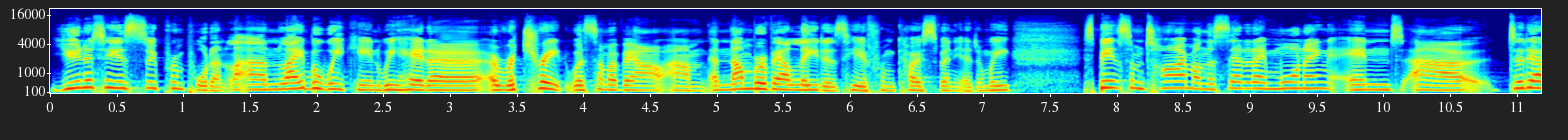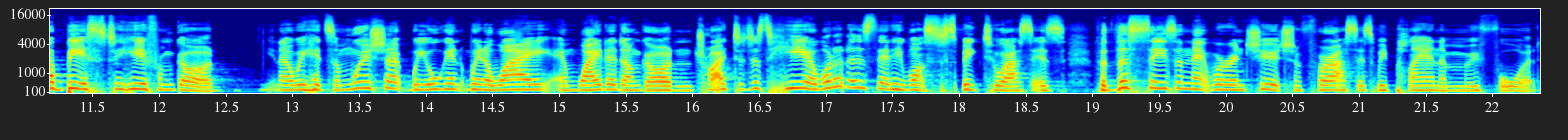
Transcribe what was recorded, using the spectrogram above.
Unity is super important. On Labour weekend, we had a, a retreat with some of our, um, a number of our leaders here from Coast Vineyard, and we spent some time on the Saturday morning and uh, did our best to hear from God. You know, we had some worship, we all went, away and waited on God and tried to just hear what it is that He wants to speak to us as for this season that we're in church and for us as we plan and move forward.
